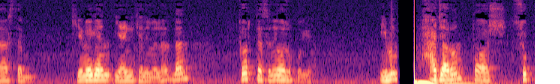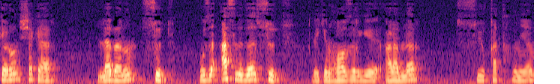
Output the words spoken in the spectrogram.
darsda kelmagan yangi kalimalardan to'rttasini yozib qo'ygan. Imom hajarun tosh sukkarun shakar labanun sut. O'zi aslida sut lekin hozirgi arablar suyuq ham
